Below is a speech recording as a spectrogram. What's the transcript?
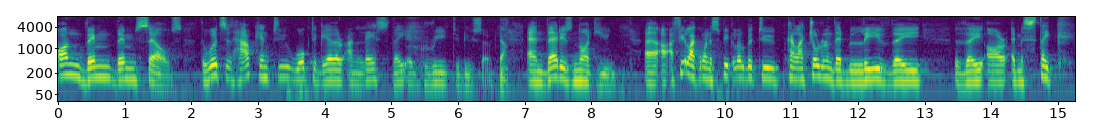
on them themselves. The word says, How can two walk together unless they agree to do so? Yeah. And that is not you. Uh, I feel like I want to speak a little bit to kind of like children that believe they they are a mistake.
